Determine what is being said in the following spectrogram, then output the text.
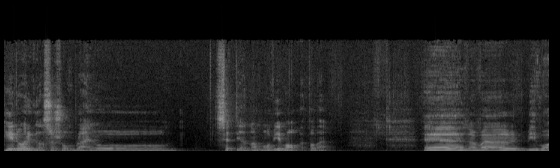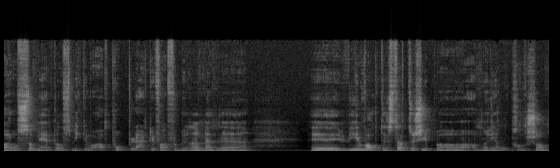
hele organisasjonen blei jo sett igjennom, og vi var med på det. Eh, vi var også med på noe som ikke var populært i Fagforbundet, men eh, eh, vi valgte en strategi på når det gjaldt pensjon.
